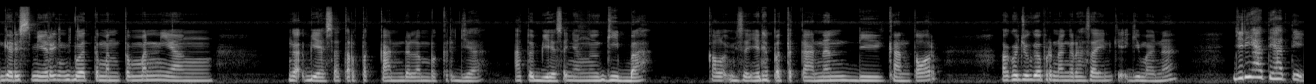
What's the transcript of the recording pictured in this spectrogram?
garis miring buat teman-teman yang nggak biasa tertekan dalam bekerja atau biasanya ngegibah kalau misalnya dapat tekanan di kantor. Aku juga pernah ngerasain kayak gimana. Jadi hati-hati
